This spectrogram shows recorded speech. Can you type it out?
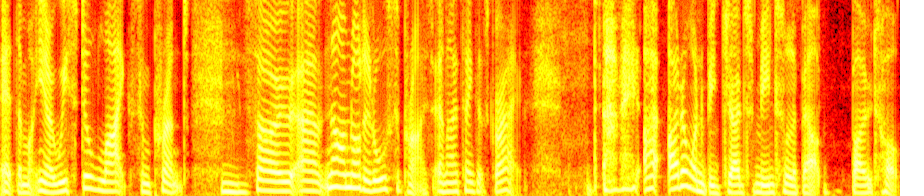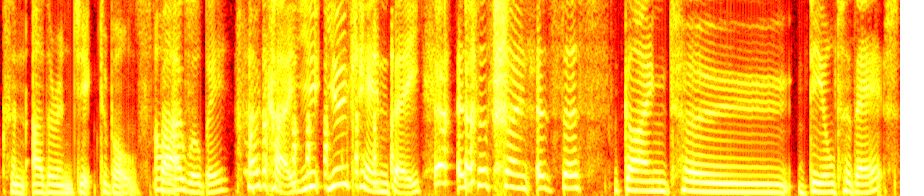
at the moment. You know, we still like some print. Mm. So, um, no, I'm not at all surprised, and I think it's great. I mean, I, I don't want to be judgmental about Botox and other injectables. Oh, I will be. okay, you, you can be. Is this going? Is this going to deal to that?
